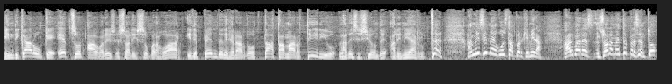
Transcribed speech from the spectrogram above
indicaron que Edson Álvarez está listo para jugar y depende de Gerardo Tata Martirio la decisión de alinearlo. A mí sí me gusta porque mira, Álvarez solamente presentó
